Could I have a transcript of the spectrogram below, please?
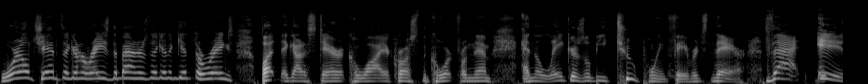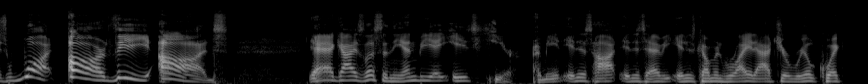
world champs. They're going to raise the banners. They're going to get the rings, but they got to stare at Kawhi across the court from them. And the Lakers will be two point favorites there. That is what are the odds? Yeah, guys, listen, the NBA is here. I mean, it is hot, it is heavy, it is coming right at you real quick.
